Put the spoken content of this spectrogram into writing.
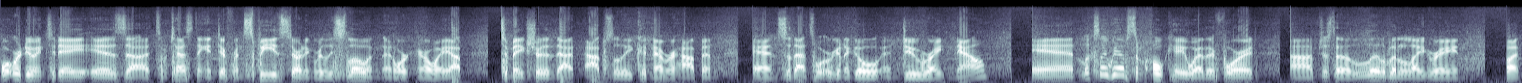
what we're doing today is uh, some testing at different speeds, starting really slow and, and working our way up to make sure that that absolutely could never happen. And so that's what we're going to go and do right now. And looks like we have some okay weather for it. Um, just a little bit of light rain, but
